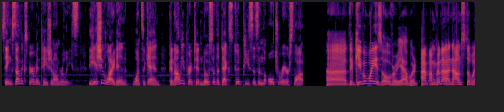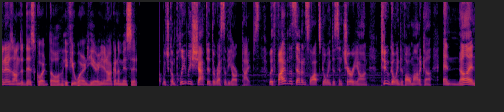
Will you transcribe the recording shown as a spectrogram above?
seeing some experimentation on release. The issue lied in, once again, Konami printed most of the deck's good pieces in the ultra rare slot Uh, the giveaway is over. Yeah, we're. I'm, I'm gonna announce the winners on the Discord though. If you weren't here, you're not gonna miss it. which completely shafted the rest of the archetypes, with five of the seven slots going to Centurion, two going to Valmonica, and none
